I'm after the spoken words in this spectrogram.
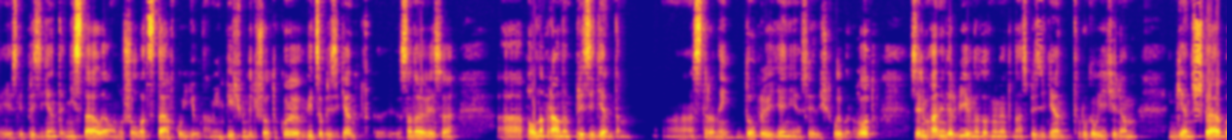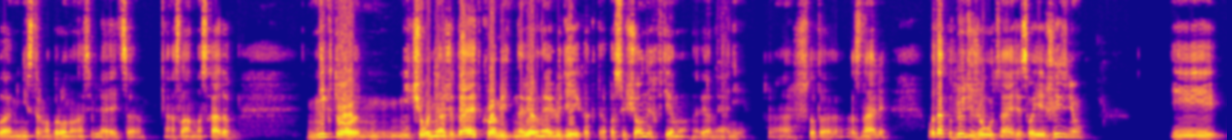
если президента не стало, он ушел в отставку, там, импичмент или что такое, вице-президент становится полноправным президентом страны до проведения следующих выборов. Вот Зелимхан Индербиев на тот момент у нас президент, руководителем генштаба, министром обороны у нас является Аслан Масхадов. Никто ничего не ожидает, кроме, наверное, людей как-то посвященных в тему, наверное, они что-то знали. Вот так вот люди живут, знаете, своей жизнью. И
